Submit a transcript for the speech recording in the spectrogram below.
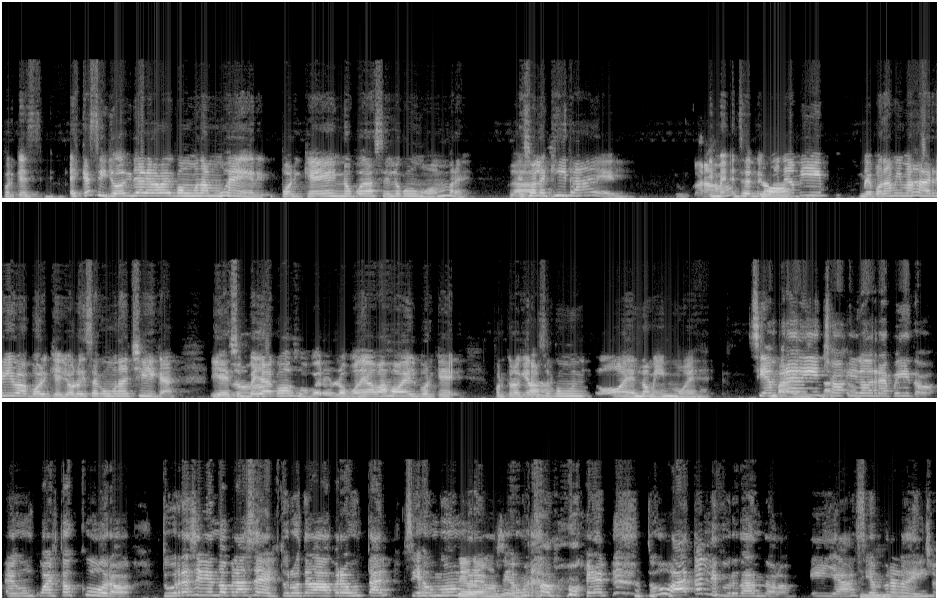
Porque es, es que si yo ya grabé con una mujer, ¿por qué él no puede hacerlo con un hombre? Claro. Eso le quita a él. Y me, entonces me No. pone a mí, me pone a mí más arriba porque yo lo hice con una chica y eso No. es bellacoso, pero lo pone abajo a él porque, porque lo quiero Ajá. hacer con un. No, es lo mismo, es. Siempre he dicho, exacto. y lo repito, en un cuarto oscuro, tú recibiendo placer, tú no te vas a preguntar si es un hombre o si es una mujer. Tú vas a estar disfrutándolo. Y ya, Sí. siempre lo he dicho.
